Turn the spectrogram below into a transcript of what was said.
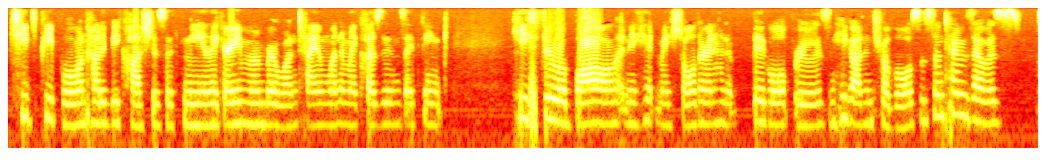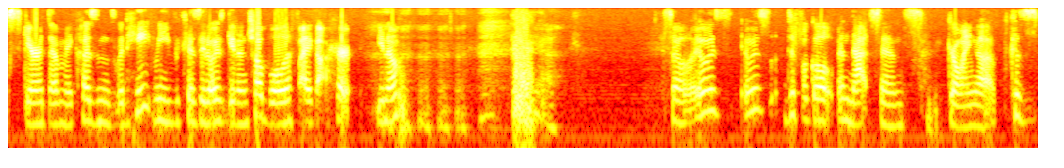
teach people on how to be cautious with me. Like I remember one time one of my cousins, I think he threw a ball and it hit my shoulder and I had a big old bruise and he got in trouble. So sometimes I was scared that my cousins would hate me because they'd always get in trouble if I got hurt, you know? yeah. So it was it was difficult in that sense growing up because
